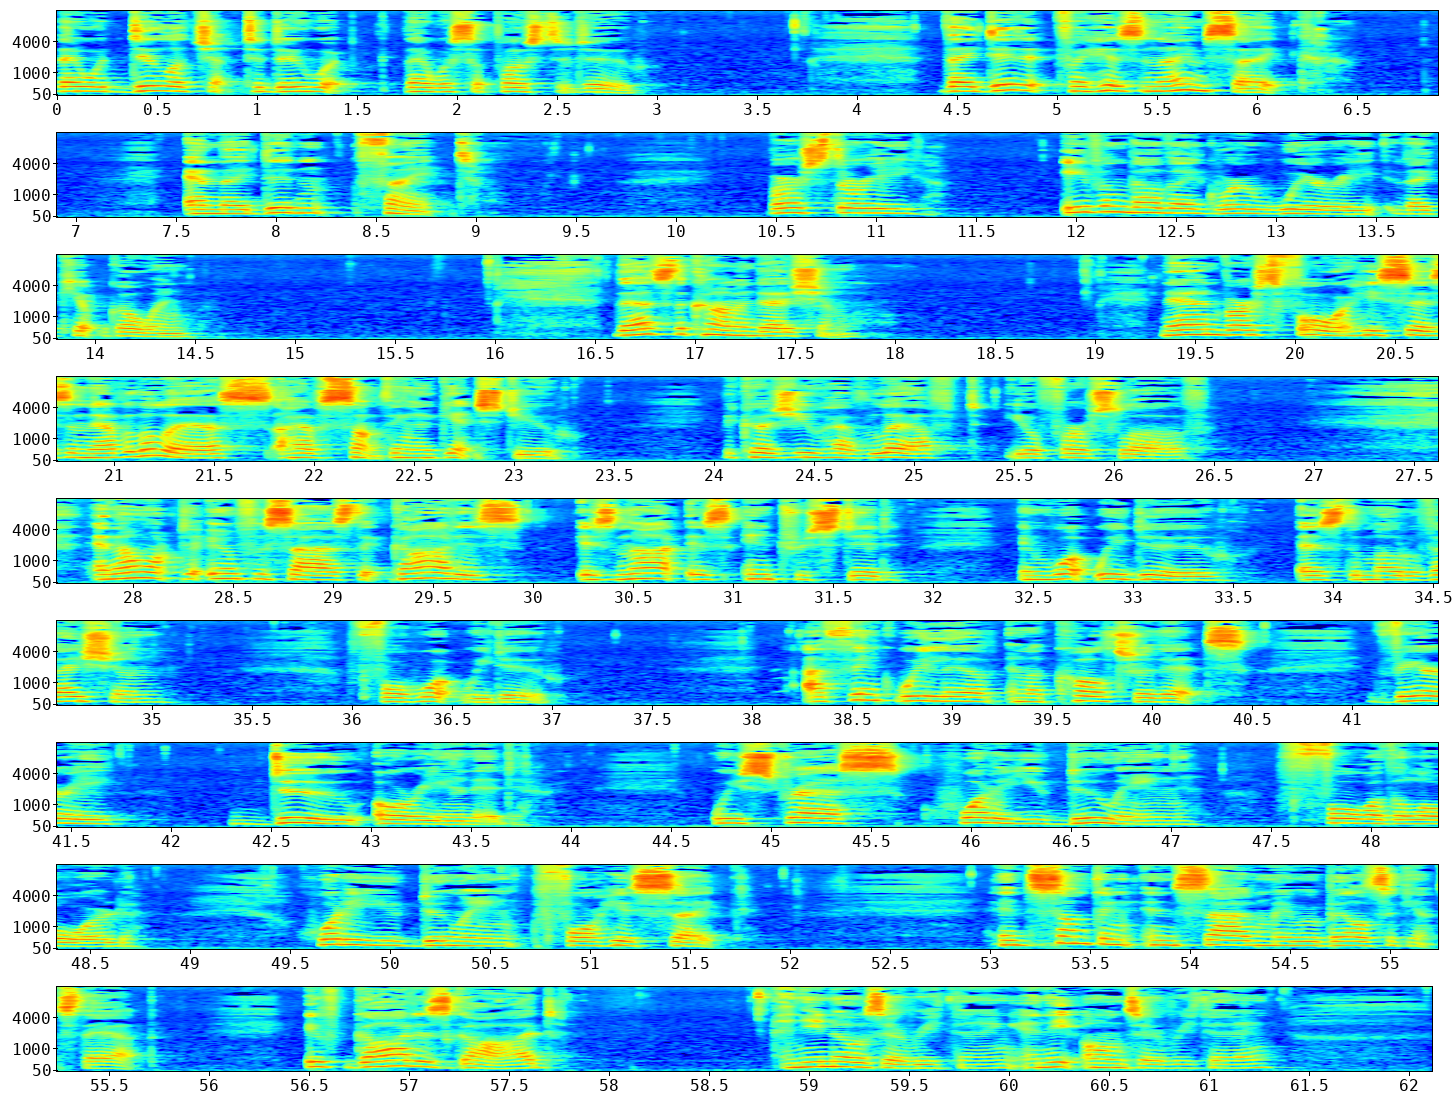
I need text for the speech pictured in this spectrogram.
They were diligent to do what they were supposed to do. They did it for his name's sake, and they didn't faint. Verse 3 Even though they grew weary, they kept going. That's the commendation. Now in verse 4, he says, Nevertheless, I have something against you, because you have left your first love. And I want to emphasize that God is, is not as interested in what we do as the motivation for what we do. I think we live in a culture that's very do oriented. We stress what are you doing for the Lord? What are you doing for His sake? And something inside me rebels against that. If God is God, and He knows everything, and He owns everything,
